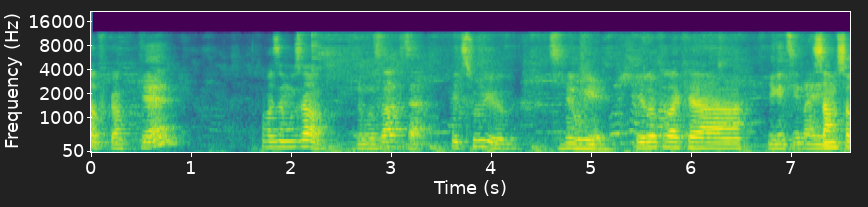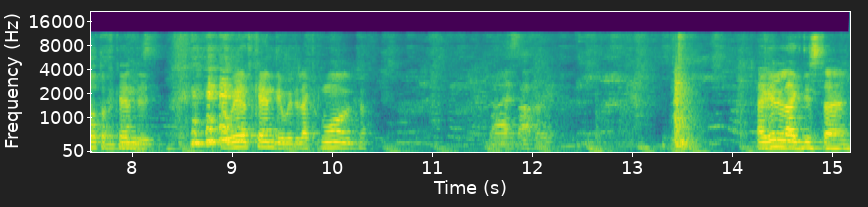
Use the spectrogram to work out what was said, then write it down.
דווקא, כן? אבל זה מוזר. זה מוזר קצת. It's weird. It's a bit weird. You look like uh, You can see my some sort of candy. a weird candy with like mold. Nah, it's not for me. I really like this style.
